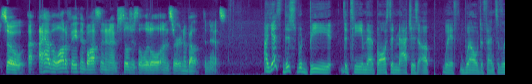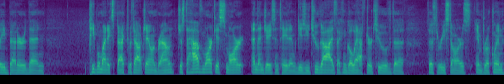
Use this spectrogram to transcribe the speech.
so I, I have a lot of faith in Boston, and I'm still just a little uncertain about the Nets. I guess this would be the team that Boston matches up with well defensively better than people might expect without Jaylen Brown. Just to have Marcus Smart and then Jayson Tatum gives you two guys that can go after two of the the three stars in Brooklyn.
